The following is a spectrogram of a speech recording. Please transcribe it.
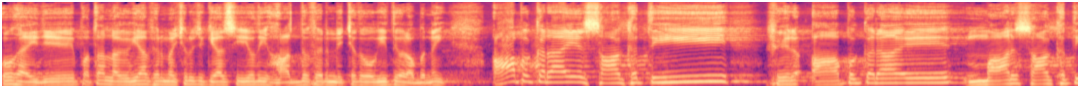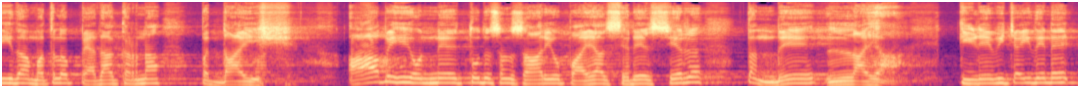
ਉਹ ਹੈ ਜੇ ਪਤਾ ਲੱਗ ਗਿਆ, ਫਿਰ ਮੈਂ ਸ਼ੁਰੂ ਚ ਕਿਹਾ ਸੀ, ਉਹਦੀ ਹੱਦ ਫਿਰ ਨਿਸ਼ਚਿਤ ਹੋ ਗਈ ਤੇ ਉਹ ਰੱਬ ਨਹੀਂ। ਆਪ ਕਰਾਏ ਸਾਖਤੀ, ਫਿਰ ਆਪ ਕਰਾਏ। ਮਾਰ ਸਾਖਤੀ ਦਾ ਮਤਲਬ ਪੈਦਾ ਕਰਨਾ, ਪਦਾਇਸ਼। ਆਪ ਹੀ ਉਹਨੇ ਤੁਧ ਸੰਸਾਰੀ ਪਾਇਆ, ਸਿਰੇ ਸਿਰ ਧੰਦੇ ਲਾਇਆ। ਕੀੜੇ ਵੀ ਚਾਹੀਦੇ ਨੇ,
